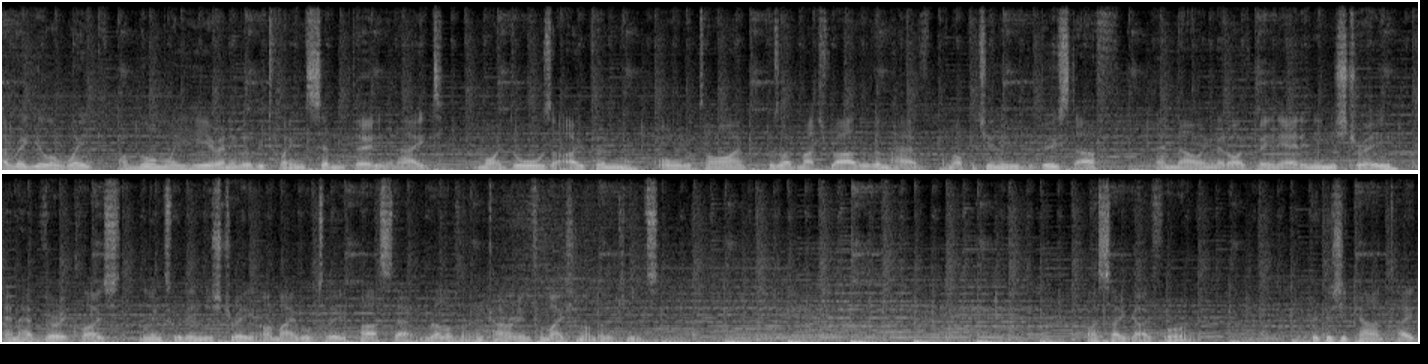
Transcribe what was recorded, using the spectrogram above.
A regular week, I'm normally here anywhere between 7.30 and 8. My doors are open all the time because I'd much rather them have an opportunity to do stuff and knowing that I've been out in industry and have very close links with industry, I'm able to pass that relevant and current information on to the kids. I say go for it. Because you can't take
